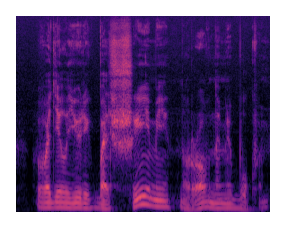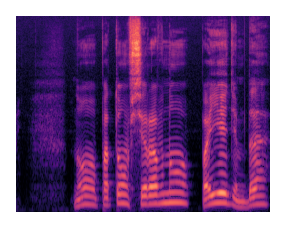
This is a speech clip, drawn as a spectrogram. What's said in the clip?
— вводил Юрик большими, но ровными буквами. Но потом все равно поедем, да?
